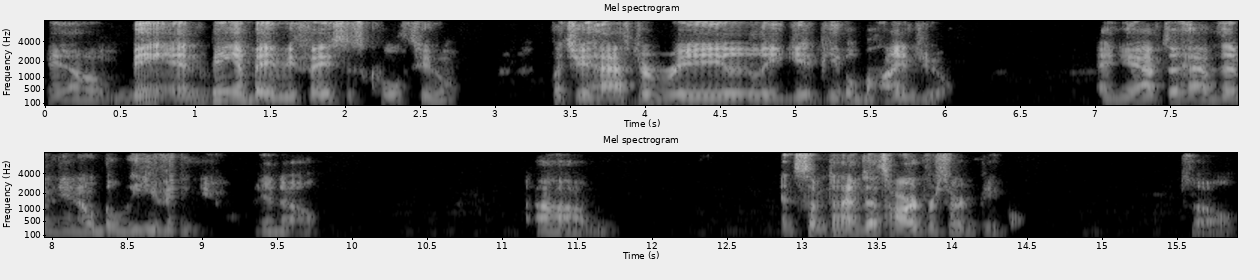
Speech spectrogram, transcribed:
you know, being and being a baby face is cool too, but you have to really get people behind you. And you have to have them, you know, believe in you, you know. Um and sometimes that's hard for certain people. So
